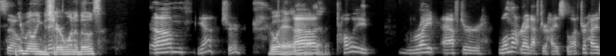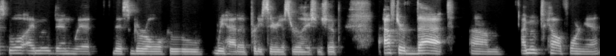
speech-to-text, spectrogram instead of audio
So, you willing to share one of those? Um, yeah, sure. Go ahead. Uh, probably right after, well, not right after high school. After high school, I moved in with this girl who we had a pretty serious relationship. After that, um, I moved to California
